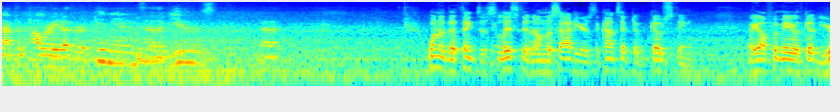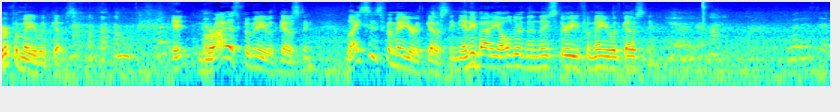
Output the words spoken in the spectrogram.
not to tolerate other opinions, other views. Uh, One of the things that's listed on the side here is the concept of ghosting. Are y'all familiar with ghosting? You're familiar with ghosting. It, Mariah's familiar with ghosting. Lacey's familiar with ghosting. Anybody older than these three familiar with ghosting? What is that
